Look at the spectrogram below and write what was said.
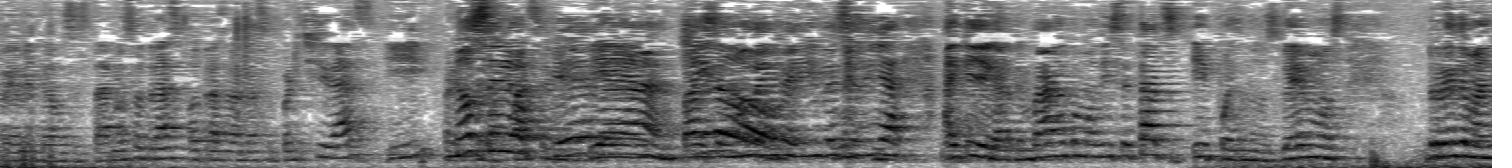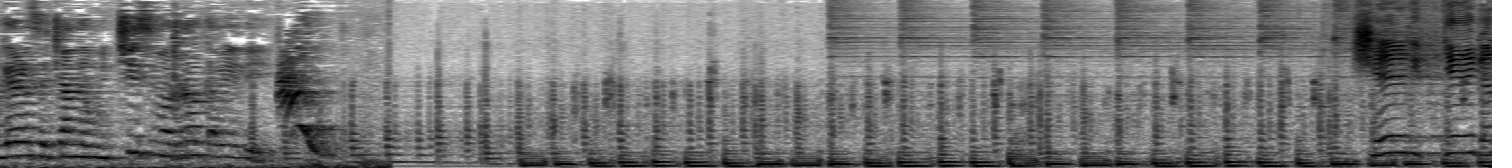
Obviamente vamos a estar nosotras, otras bandas súper chidas y No se lo pasen pierdan. Chido. increíble ese día. Hay que llegar temprano, como dice Tats. Y pues nos vemos. Rhythm and Girls echando muchísimo rockabilly. Sheriff llega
